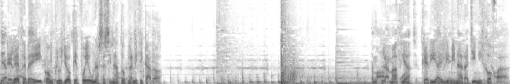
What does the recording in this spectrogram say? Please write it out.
El FBI concluyó que fue un asesinato planificado. La mafia quería eliminar a Jimmy Hoffa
